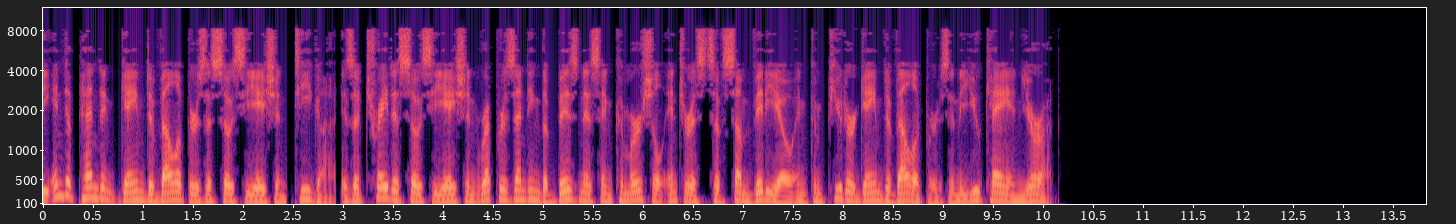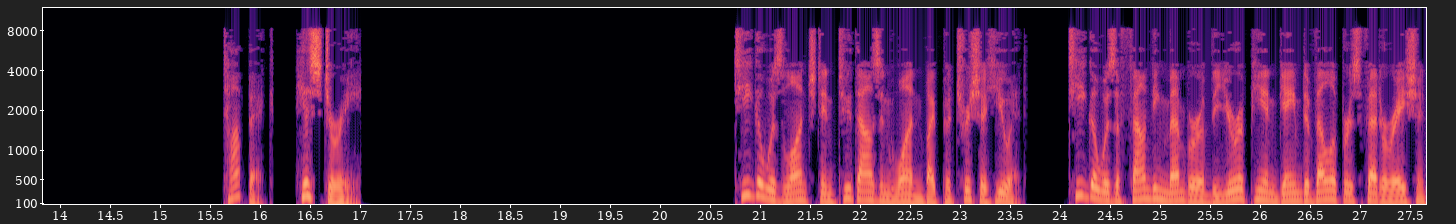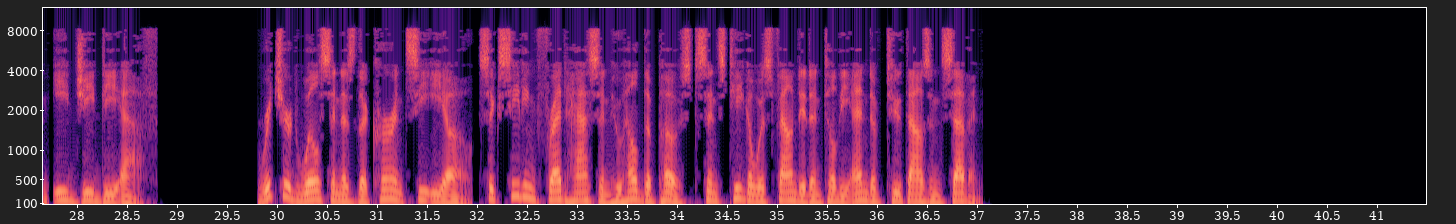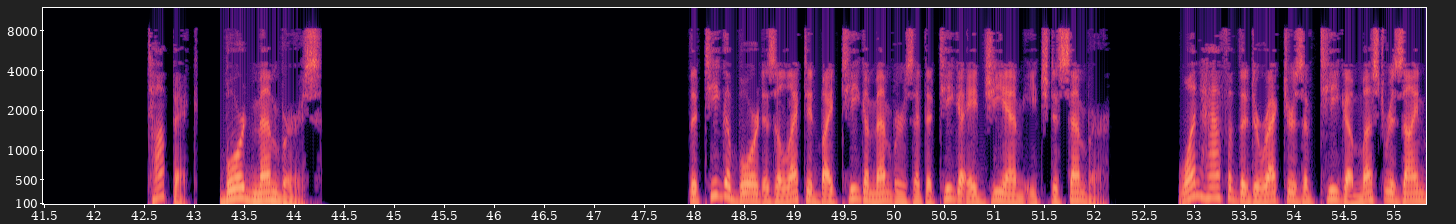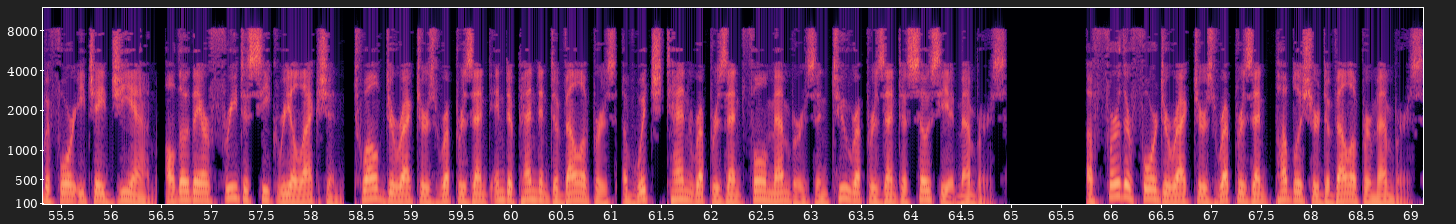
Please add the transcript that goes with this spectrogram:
The Independent Game Developers Association is a trade association representing the business and commercial interests of some video and computer game developers in the UK and Europe. History TIGA was launched in 2001 by Patricia Hewitt. TIGA was a founding member of the European Game Developers Federation EGDF. Richard Wilson is the current CEO, succeeding Fred Hasson who held the post since TIGA was founded until the end of 2007. Board members The TIGA board is elected by TIGA members at the TIGA AGM each December. One half of the directors of TIGA must resign before each AGM, although they are free to seek re-election. Twelve directors represent independent developers of which ten represent full members and two represent associate members. A further four directors represent publisher-developer members.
